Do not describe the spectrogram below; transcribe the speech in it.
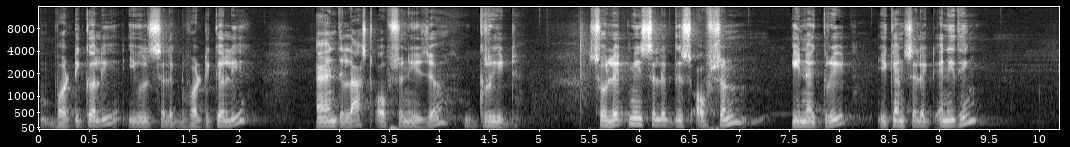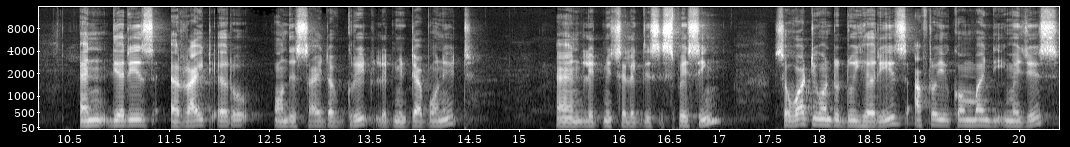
vertically you will select vertically. And the last option is a grid. So let me select this option in a grid you can select anything. And there is a right arrow on the side of grid. Let me tap on it and let me select this spacing. So what you want to do here is after you combine the images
